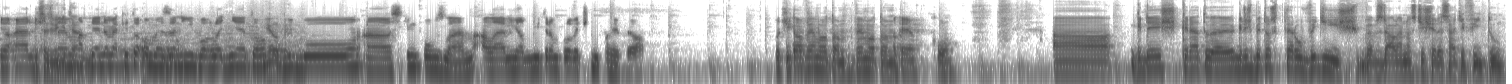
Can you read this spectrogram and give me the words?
jo, a já když tak nevím. Maty, jenom jak je to omezený ohledně toho Měl pohybu a s tím kouzlem, ale měl by mít jenom poloviční pohyb, jo? Jo, Počkej, vím o tom, vím o tom. Ok, cool. A když, kreatu, eh, když bytost, kterou vidíš ve vzdálenosti 60 feetů,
